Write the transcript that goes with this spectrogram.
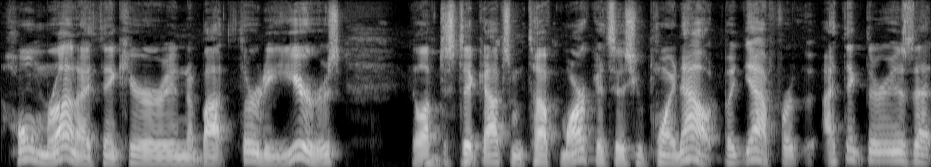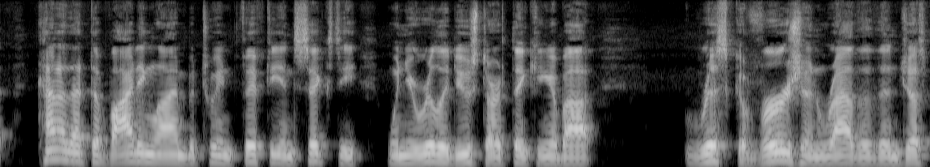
home run, I think, here in about 30 years. He'll have to stick out some tough markets, as you point out. But yeah, for I think there is that kind of that dividing line between 50 and 60 when you really do start thinking about risk aversion rather than just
